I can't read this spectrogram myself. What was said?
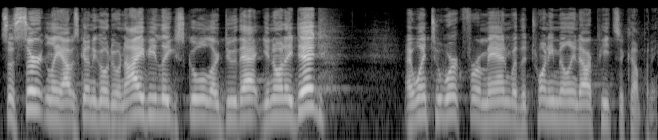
So certainly I was going to go to an Ivy League school or do that. You know what I did? I went to work for a man with a $20 million pizza company.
